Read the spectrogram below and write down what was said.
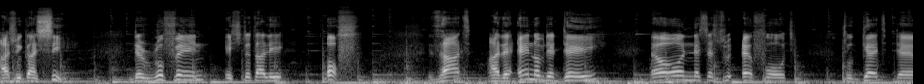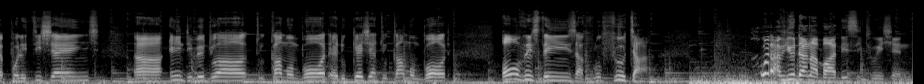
as we can see, the roofing is totally off. That at the end of the day, all necessary effort to get the politicians, uh, individual to come on board, education to come on board. All these things are futile. What have you done about this situation?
